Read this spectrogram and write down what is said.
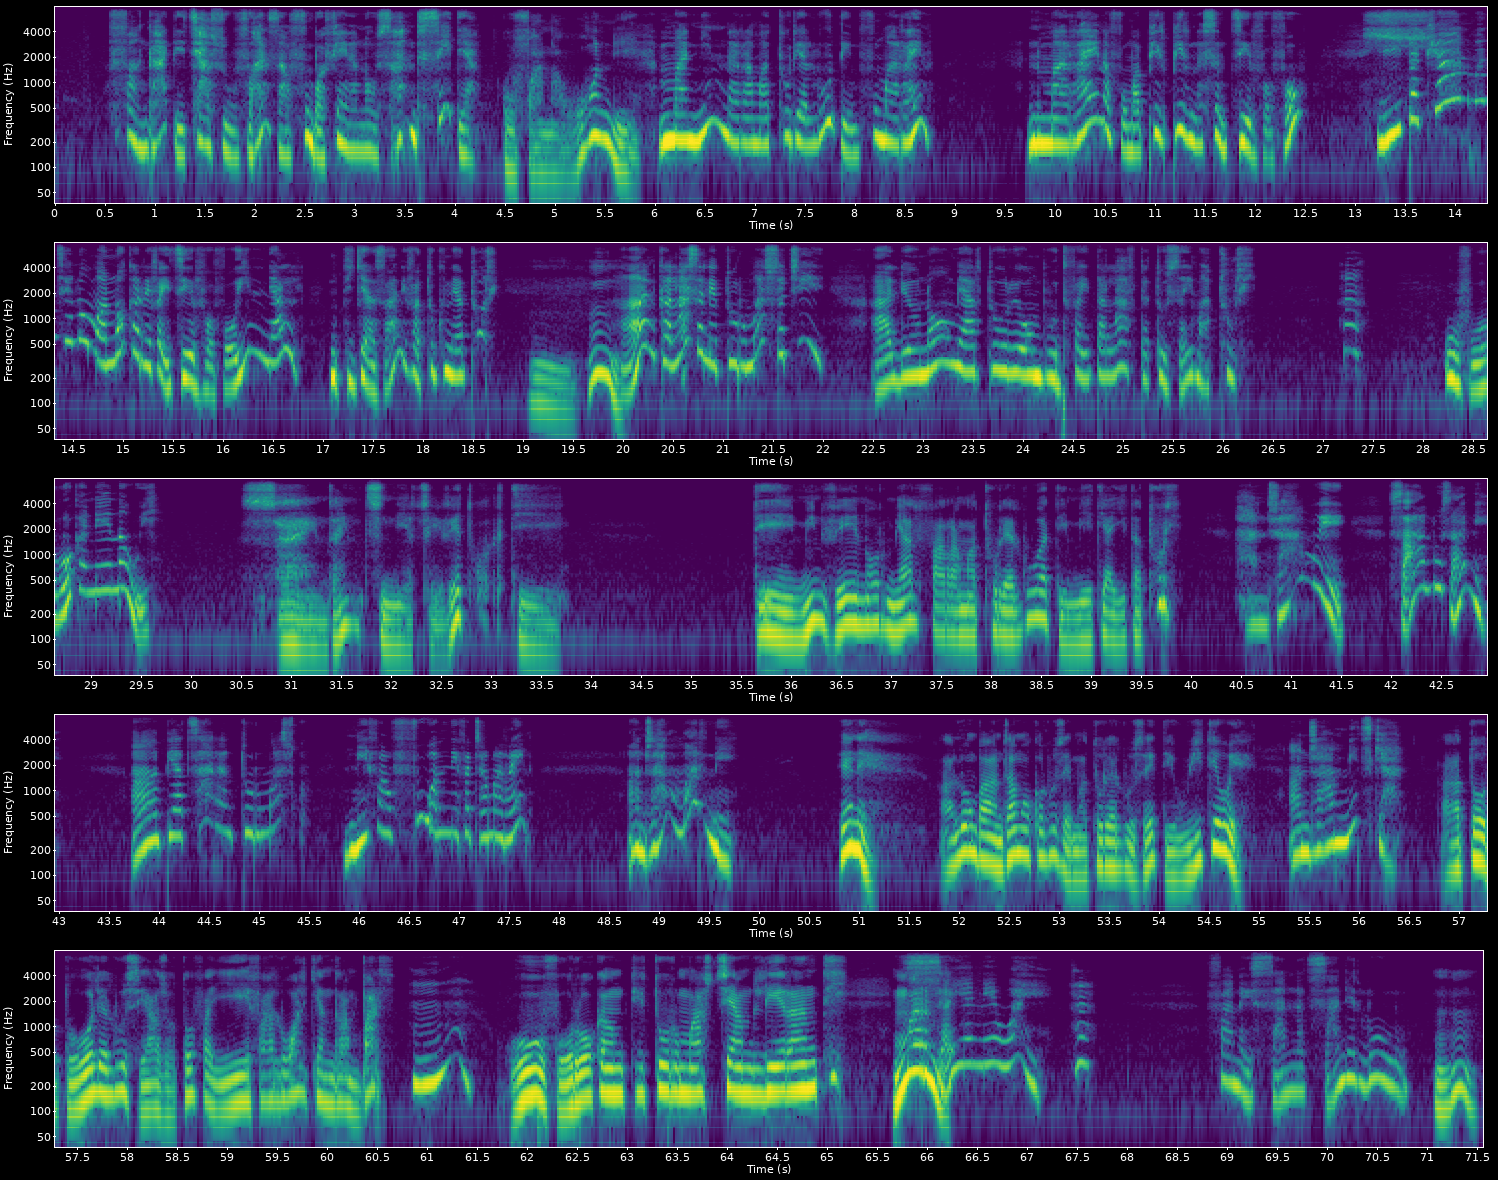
Fa angaha dia tsy azo ovana izany fomba fiainanao izany ry sedy a! Ovana ahoana e? Maninona raha matory aloha dia mifoha maraina? ny maraina vao mampirimpirina sy mijery vaovao, hitako ihany mantsy ianao manaoka rehefa hijery vaovao iny ny alina, ny dikan'izany efa tokony hatory, hany ka lasa ilay torimaso satria aleonao miaritory eo am-body fahitalavitra toy izay matory. Hum, ho voaroaka anie ianao e! Za indray no tsy nieritreretiko k'ty. De mino ve enao ry mialy fa raha matory aloha de mety ahita tory? Andramo e! Za aloha zany e! Ampiatsara ny torimasoko nefa mifoha amin'ny efatra maraina. Andramo marina e! Eny e! Aleo mba andramako aloha izay matory aloha izay dia ho hita eo e! Andramo mihitsy ka! Atao doholy aloha ze azo atao fa efa alohalika ny rambary. Humm. Ho voaraoka amin'ity torimaso tsy amin'ny lerany ity. Marina e! Zay anie hoa e! Hum. Fa na izany na tsy izany aloha,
